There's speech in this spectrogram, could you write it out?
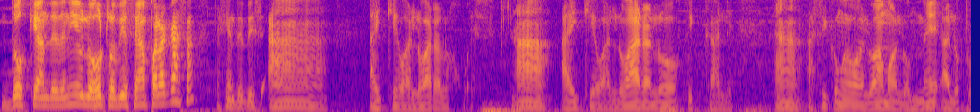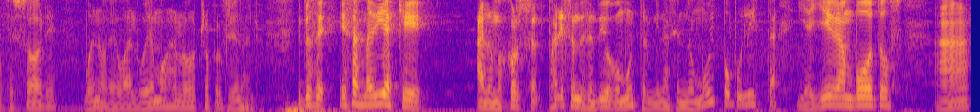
dos que han detenido y los otros 10 se van para la casa, la gente te dice, ah, hay que evaluar a los jueces, ah, hay que evaluar a los fiscales, ah, así como evaluamos a los, me a los profesores, bueno, evaluemos a los otros profesionales. Entonces, esas medidas que a lo mejor parecen de sentido común terminan siendo muy populistas y allegan votos a,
